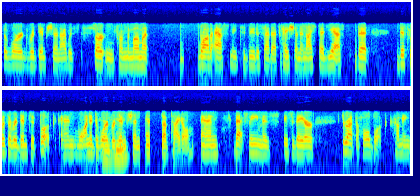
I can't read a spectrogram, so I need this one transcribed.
the word redemption. I was certain from the moment Rob asked me to do this adaptation, and I said yes, that this was a redemptive book and wanted the word mm-hmm. redemption in the subtitle. And that theme is, is there throughout the whole book, coming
